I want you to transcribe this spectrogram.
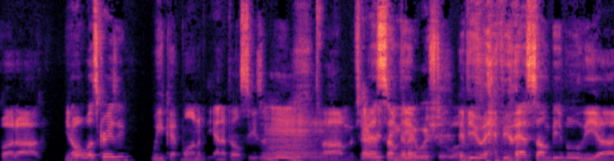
But uh, you know what was crazy? Week at one of the NFL season. Mm. Um, if you ask some that I wished it was. If you if you ask some people, the uh,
